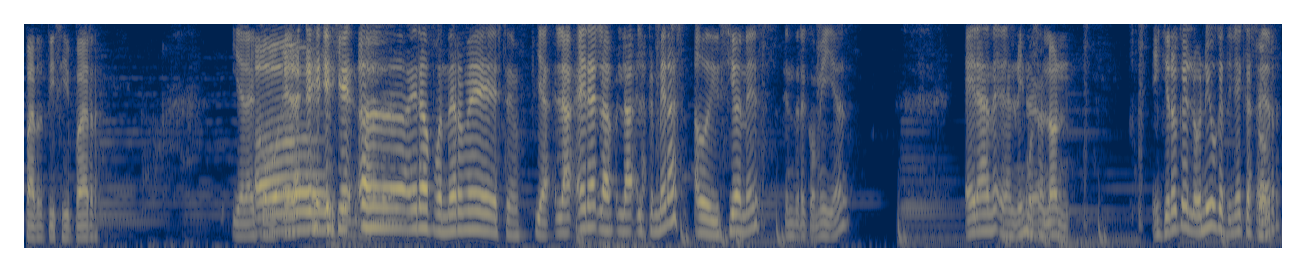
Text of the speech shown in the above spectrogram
participar. Y era como. Oh, era, es que ah, era ponerme. Este, ya, la- era la- la- las primeras audiciones, entre comillas, eran en el mismo salón. Y creo que lo único que tenía que hacer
